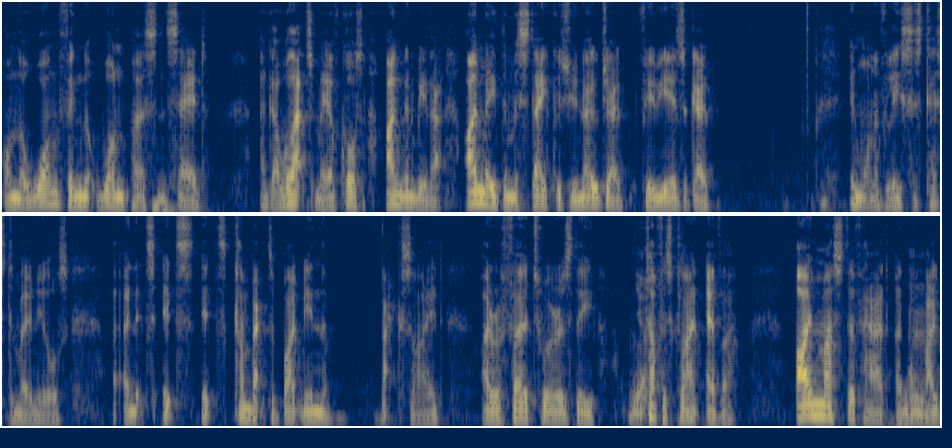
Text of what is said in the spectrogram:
on the one thing that one person said and go, well, that's me. Of course, I'm going to be that. I made the mistake, as you know, Joe, a few years ago in one of Lisa's testimonials, and it's it's it's come back to bite me in the backside. I referred to her as the toughest client ever. I must have had, and hmm. I,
